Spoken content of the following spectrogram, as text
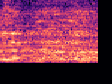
Krishna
